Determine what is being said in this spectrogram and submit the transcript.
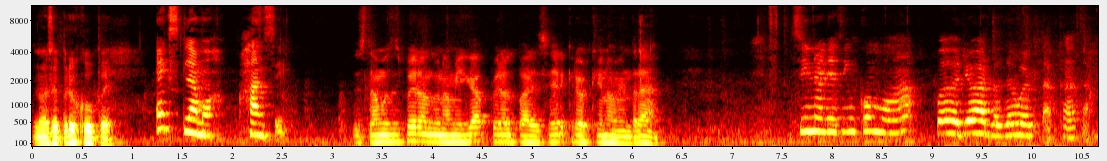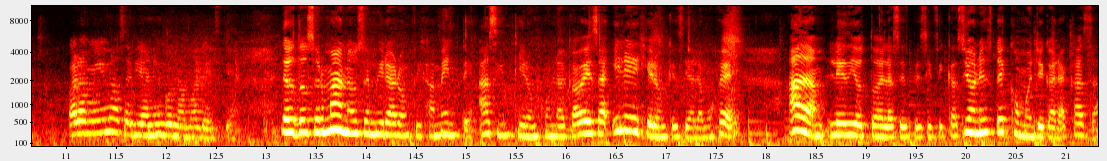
no se preocupe. Exclamó Hansel. Estamos esperando una amiga, pero al parecer creo que no vendrá. Si no les incomoda, puedo llevarlos de vuelta a casa. Para mí no sería ninguna molestia. Los dos hermanos se miraron fijamente, asintieron con la cabeza y le dijeron que sí a la mujer. Adam le dio todas las especificaciones de cómo llegar a casa.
